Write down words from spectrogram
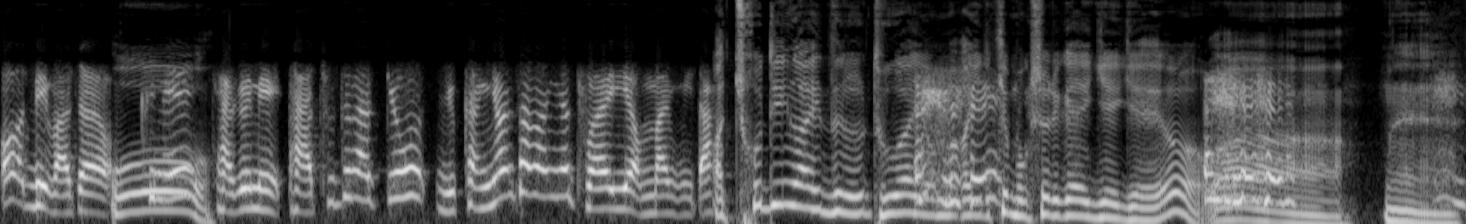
어, 네, 맞아요. 오. 큰애, 작은애, 다 초등학교 6학년, 3학년 두 아이의 엄마입니다. 아, 초딩 아이들 두 아이 엄마가 이렇게 목소리가 애기애기해요. 와. 네.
